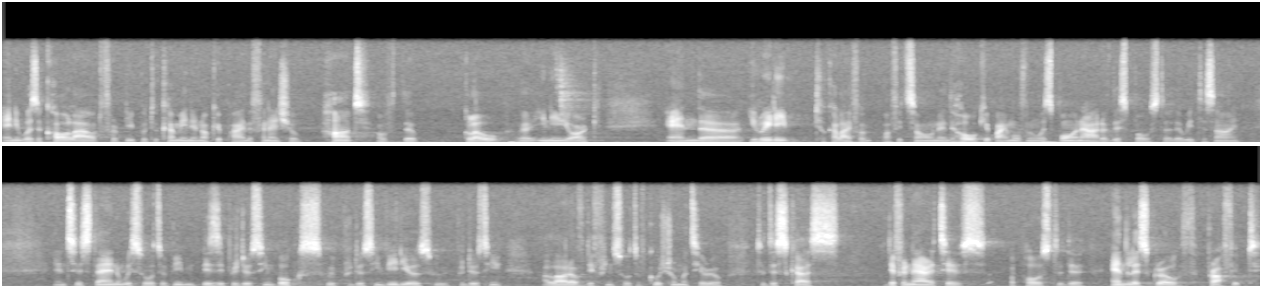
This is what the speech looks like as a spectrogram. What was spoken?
and it was a call out for people to come in and occupy the financial heart of the globe uh, in New York, and uh, it really took a life of, of its own, and the whole Occupy movement was born out of this poster that we designed. And since then, we sort of been busy producing books, we're producing videos, we're producing a lot of different sorts of cultural material to discuss different narratives opposed to the endless growth, profit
